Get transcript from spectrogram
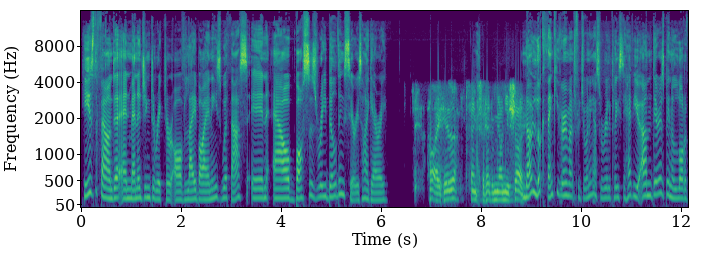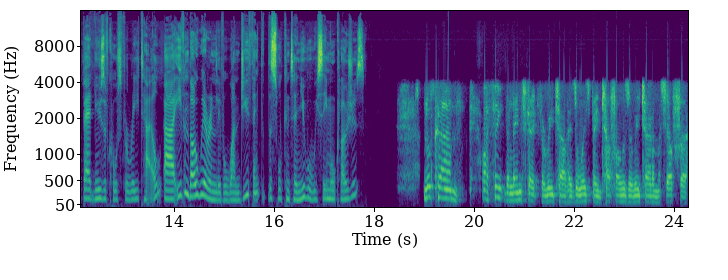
He is the founder and managing director of Laybuy and he's with us in our Bosses Rebuilding series. Hi, Gary. Hi, Heather. Thanks for having me on your show. No, look, thank you very much for joining us. We're really pleased to have you. Um, there has been a lot of bad news, of course, for retail. Uh, even though we're in level one, do you think that this will continue? Will we see more closures? Look, um, I think the landscape for retail has always been tough. I was a retailer myself for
